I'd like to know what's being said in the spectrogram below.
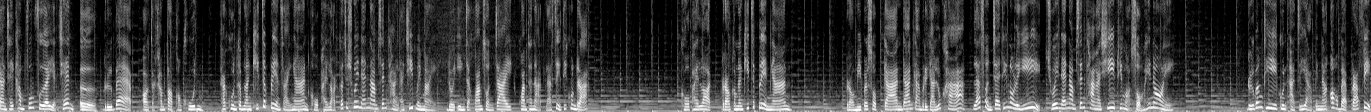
การใช้คำฟุ่มเฟือย อย่างเช่น เออ หรือแบบ ออกจากคำตอบของคุณ ถ้าคุณกำลังคิดจะเปลี่ยนสายงาน โคพ i l o t ก็จะช่วยแนะนำเส้นทางอาชีพใหม่ๆ โดยอิงจากความสนใจ ความถนัดและสิ่งที่คุณรัก โคพ i l o t เรากำลังคิดจะเปลี่ยนงาน เรามีประสบการณ์ด้านการบริการลูกค้า และสนใจเทคโนโลยี ช่วยแนะนำเส้นทางอาชีพที่เหมาะสมให้หน่อย หรือบางทีคุณอาจจะอยากเป็นนักออกแบบกราฟิก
